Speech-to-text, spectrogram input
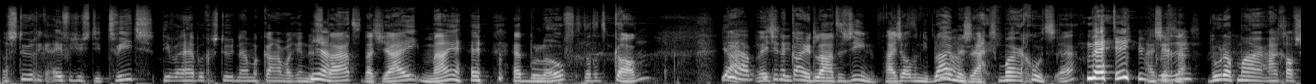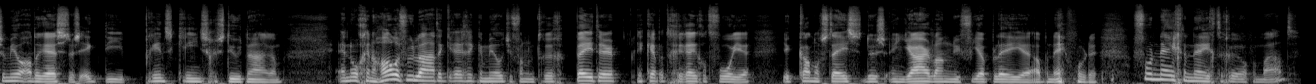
Dan stuur ik eventjes die tweets die we hebben gestuurd naar elkaar... waarin dus Ja. staat dat jij mij hebt beloofd dat het kan. Ja, Ja, weet je, dan kan je het laten zien. Hij zal er niet blij Ja. mee zijn, maar goed, hè? Nee, Hij precies. zegt, nou, doe dat maar. Hij gaf zijn mailadres, dus ik die print screens gestuurd naar hem. En nog een half uur later kreeg ik een mailtje van hem terug. Peter, ik heb het geregeld voor je. Je kan nog steeds dus een jaar lang nu via Play eh, abonnee worden voor 99 euro per maand.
